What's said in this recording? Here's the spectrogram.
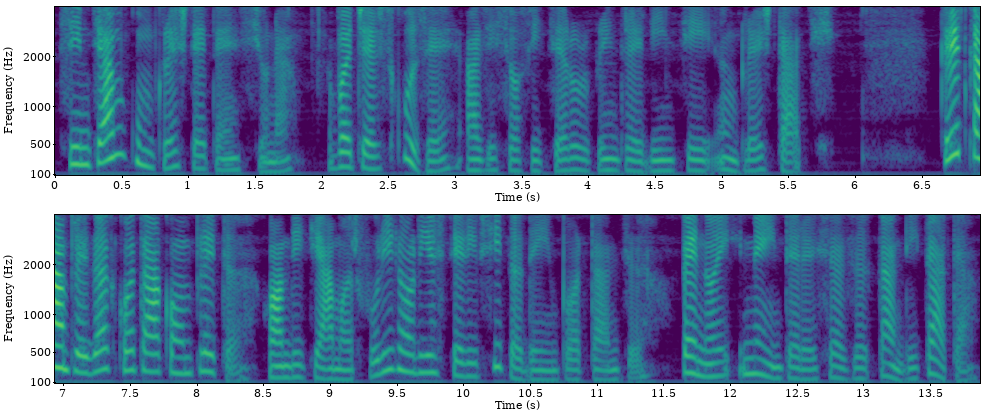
Simțeam cum crește tensiunea. Vă cer scuze, a zis ofițerul printre dinții încleștați. Cred că am predat cota completă. Condiția mărfurilor este lipsită de importanță. Pe noi ne interesează cantitatea.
